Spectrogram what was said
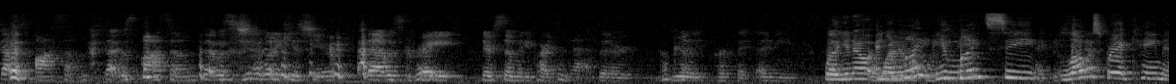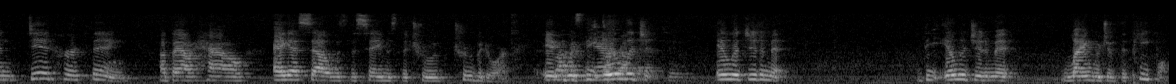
That was awesome. That was awesome. That was, I want to kiss you. That was great. There's so many parts in that that are Okay. really perfect. I mean. Well, you know, and you might, you might see, Lois that. Bragg came and did her thing about how ASL was the same as the trou- troubadour. It was the Hare illegit, illegitimate, the illegitimate language of the people.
